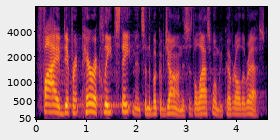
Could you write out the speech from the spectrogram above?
Five different Paraclete statements in the book of John. This is the last one. We've covered all the rest.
